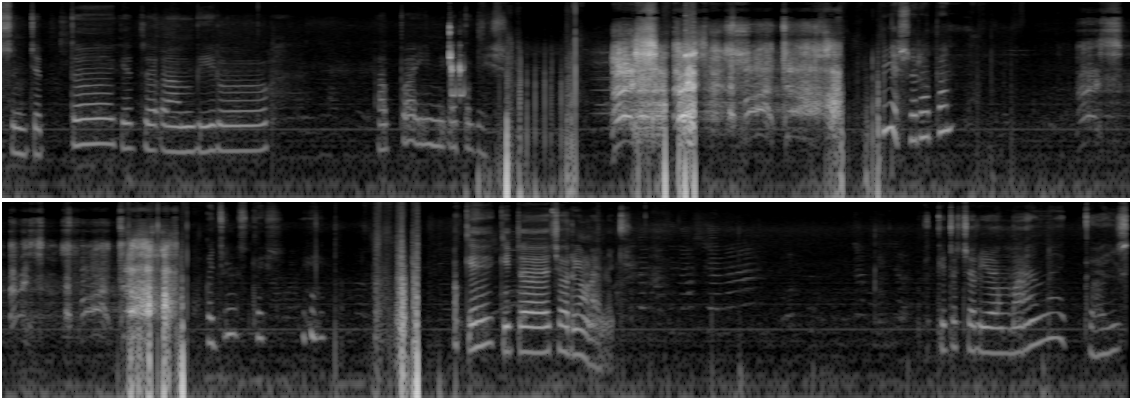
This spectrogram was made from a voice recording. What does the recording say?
senjata kita ambil. Apa ini? Apa guys? Iya sarapan? Gak jelas guys? Oke kita cari yang lain lagi. Kita cari yang mana guys?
